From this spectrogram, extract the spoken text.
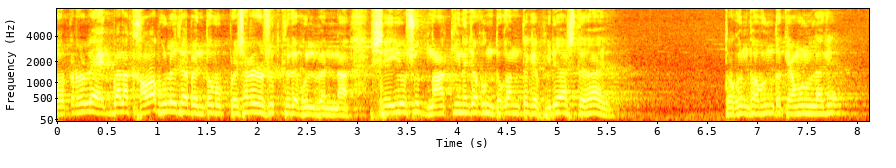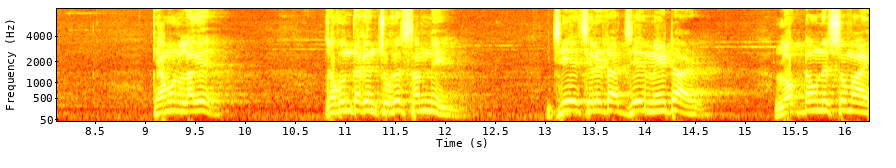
দরকার হলে একবেলা খাওয়া ভুলে যাবেন, তবু প্রেশারের ওষুধ খেতে ভুলবেন না। সেই ওষুধ না কিনে যখন দোকান থেকে ফিরে আসতে হয়, তখন ভাবুন তো কেমন লাগে। কেমন লাগে? যখন দেখেন চোখের সামনে যে ছেলেটা, যে মেয়েটার লকডাউনের সময়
